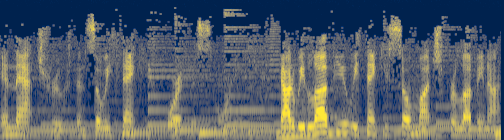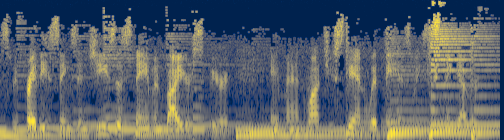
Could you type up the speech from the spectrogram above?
in that truth. And so we thank you for it this morning. God, we love you. We thank you so much for loving us. We pray these things in Jesus' name and by your Spirit. Amen. Why don't you stand with me as we sing together?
